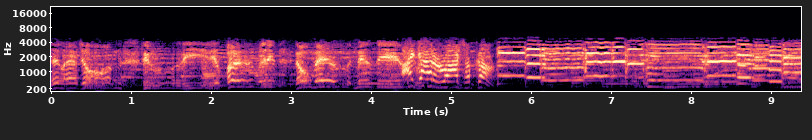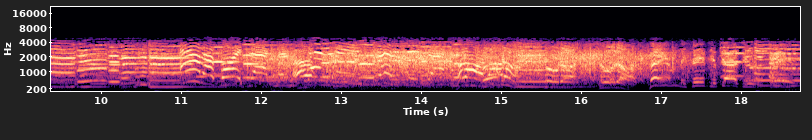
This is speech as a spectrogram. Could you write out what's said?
and latch on to the affirmative. Don't mess with Missy. I got it, Ross. I'm coming. Attaboy, Jackson. Hold on, hold on. Man, they said you've got to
